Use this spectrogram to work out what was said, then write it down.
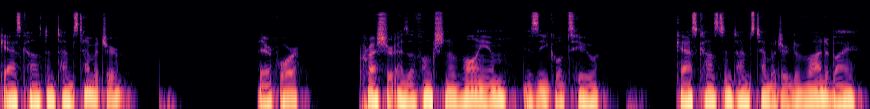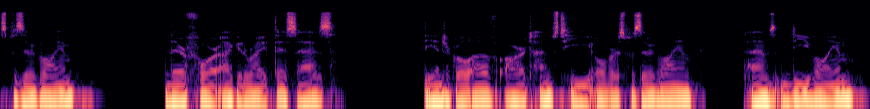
gas constant times temperature. Therefore, pressure as a function of volume is equal to gas constant times temperature divided by specific volume. Therefore, I could write this as the integral of R times T over specific volume times d volume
